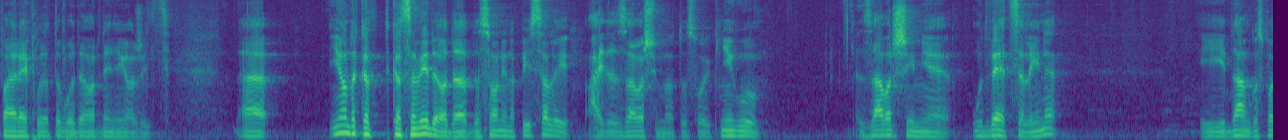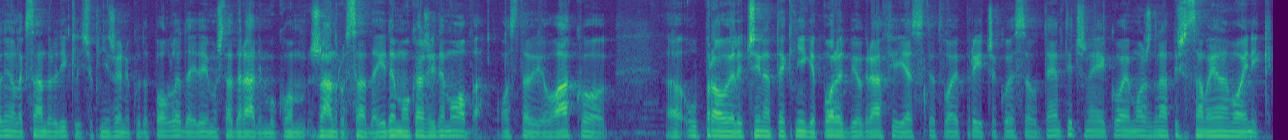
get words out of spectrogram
pa je rekla da to bude Ordenje i Ožiljci. E, I onda kad, kad sam video da, da su oni napisali, ajde da završimo tu svoju knjigu, završim je u dve celine i dam gospodinu Aleksandru Dikliću književniku da pogleda i da vidimo šta da radimo, u kom žanru sada idemo, kaže idemo oba, ostavi ovako, upravo veličina te knjige, pored biografije, jesu te tvoje priče koje su autentične i koje može da napiše samo jedan vojnik.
